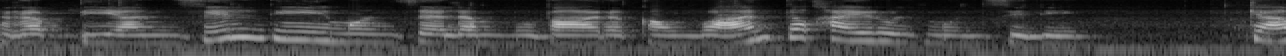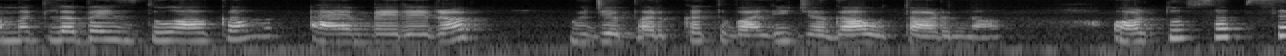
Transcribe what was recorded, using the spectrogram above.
ربی انزلنی منزلم مبارکم وانت خیر المنزلین۔ کیا مطلب ہے اس دعا کا؟ اے میرے رب، مجھے برکت والی جگہ اتارنا، اور تو سب سے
